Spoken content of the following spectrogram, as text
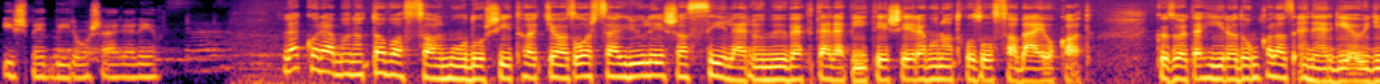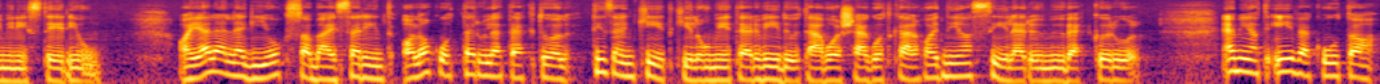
ismét bíróság elé. Legkorábban a tavasszal módosíthatja az országgyűlés a szélerőművek telepítésére vonatkozó szabályokat, közölte híradónkkal az Energiaügyi Minisztérium. A jelenlegi jogszabály szerint a lakott területektől 12 km védőtávolságot kell hagyni a szélerőművek körül. Emiatt évek óta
